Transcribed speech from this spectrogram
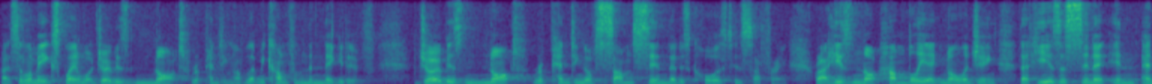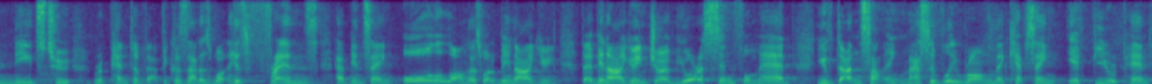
Right, so let me explain what Job is not repenting of. Let me come from the negative. Job is not repenting of some sin that has caused his suffering, right? He's not humbly acknowledging that he is a sinner in, and needs to repent of that because that is what his friends have been saying all along. That's what they've been arguing. They've been arguing, Job, you're a sinful man. You've done something massively wrong. And they kept saying, if you repent,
